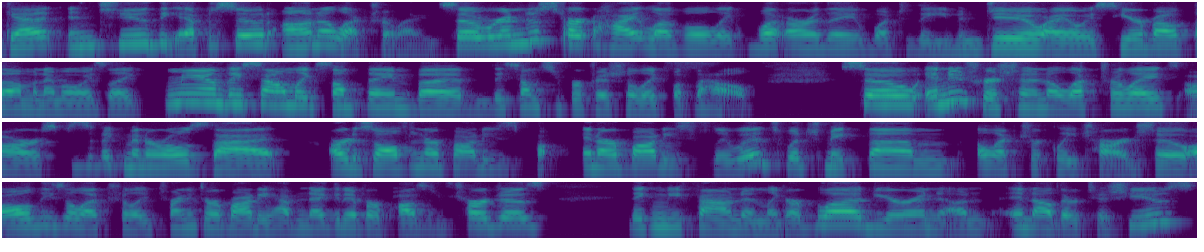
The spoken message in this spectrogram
get into the episode on electrolytes. So we're gonna just start high level. Like, what are they? What do they even do? I always hear about them, and I'm always like, man, they sound like something, but they sound superficial. Like, what the hell? So in nutrition, electrolytes are specific minerals that are dissolved in our bodies in our body's fluids, which make them electrically charged. So all these electrolytes running through our body have negative or positive charges. They can be found in like our blood, urine, and, other tissues.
